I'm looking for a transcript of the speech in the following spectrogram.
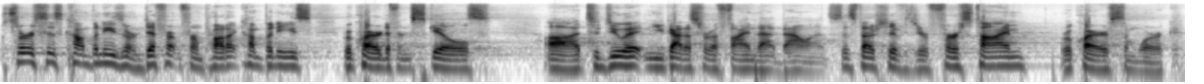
services companies are different from product companies, require different skills uh, to do it, and you've got to sort of find that balance, especially if it's your first time, requires some work.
